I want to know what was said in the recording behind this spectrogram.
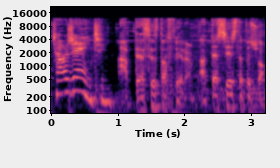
Tchau, gente. Até sexta-feira. Até sexta, pessoal.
